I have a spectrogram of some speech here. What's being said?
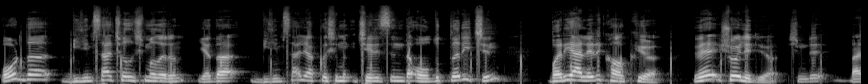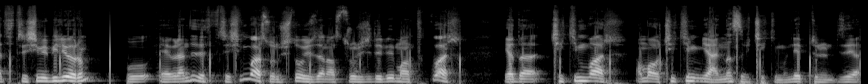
Orada bilimsel çalışmaların ya da bilimsel yaklaşımın içerisinde oldukları için bariyerleri kalkıyor. Ve şöyle diyor. Şimdi ben titreşimi biliyorum. Bu evrende de titreşim var sonuçta. O yüzden astrolojide bir mantık var. Ya da çekim var. Ama o çekim yani nasıl bir çekim? O Neptün'ün bize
